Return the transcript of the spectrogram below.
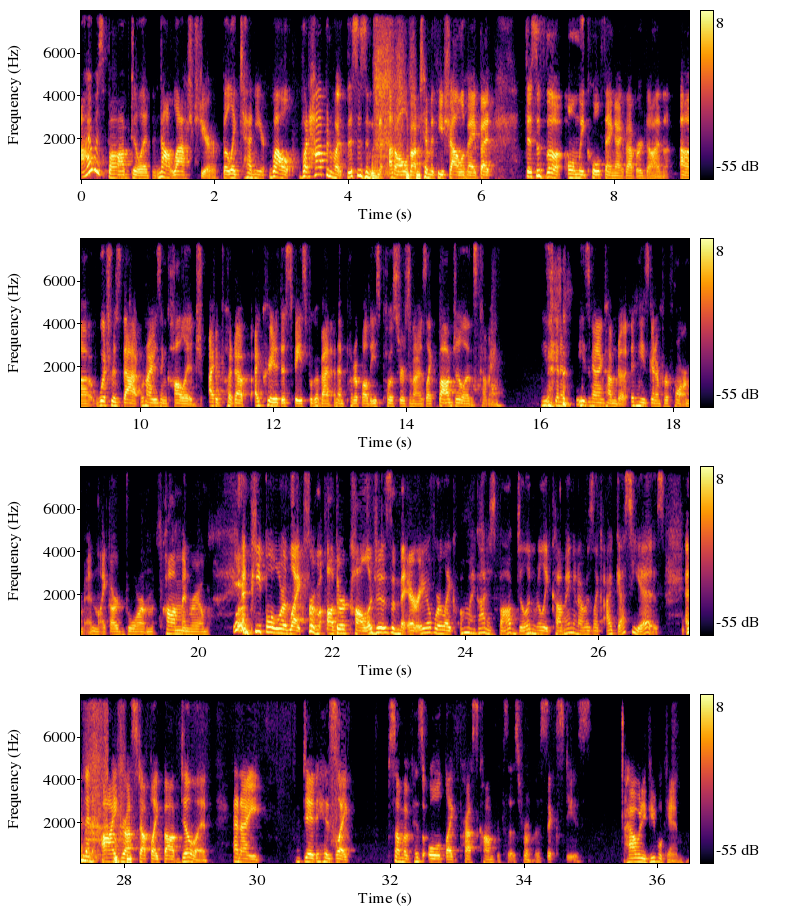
I was Bob Dylan, not last year, but like 10 years. Well, what happened was this isn't at all about Timothy Chalamet, but this is the only cool thing I've ever done, uh, which was that when I was in college, I put up, I created this Facebook event and then put up all these posters, and I was like, Bob Dylan's coming. He's gonna, he's gonna come to, and he's gonna perform in like our dorm common room. And people were like from other colleges in the area were like, "Oh my God, is Bob Dylan really coming?" And I was like, "I guess he is." And then I dressed up like Bob Dylan, and I did his like some of his old like press conferences from the '60s. How many people came?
